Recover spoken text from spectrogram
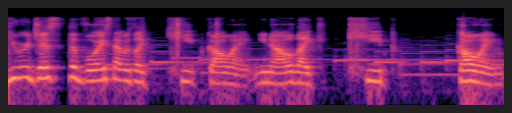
you were just the voice that was like keep going you know like keep going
